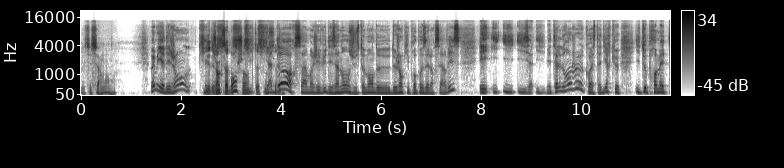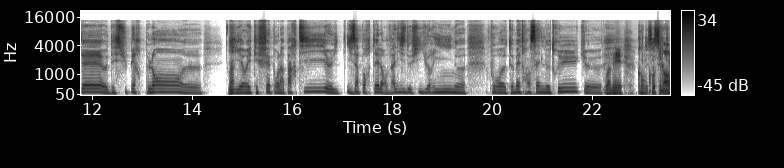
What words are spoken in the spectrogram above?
Nécessairement. Oui, mais il y a des gens qui. Il y a des gens que ça branche, hein, qui, peut-être, qui ça. adorent ça. Moi, j'ai vu des annonces justement de, de gens qui proposaient leurs services et ils, ils- ils- ils mettaient le grand jeu, quoi. C'est-à-dire que ils te promettaient euh, des super plans. euh, qui ont été faits pour la partie, euh, ils, ils apportaient leur valise de figurines pour te mettre en scène le truc. euh. Ouais, mais quand, quand, quand-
